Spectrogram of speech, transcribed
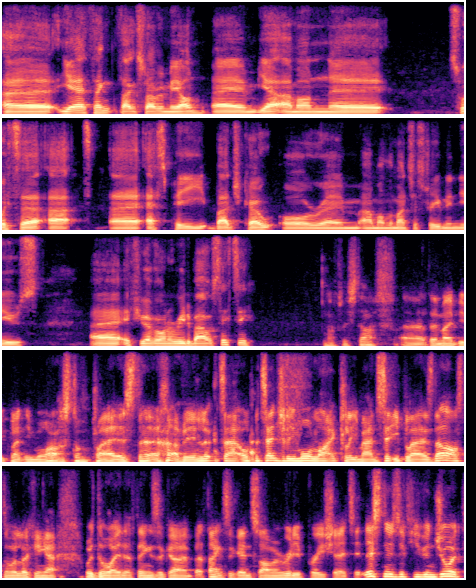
Uh, yeah, thank, thanks for having me on. Um, yeah, I'm on uh, Twitter at uh, SP Bajkowski or um, I'm on the Manchester Evening News. Uh, if you ever want to read about City, Lovely stuff. Uh, there may be plenty more Arsenal players that are being looked at, or potentially more likely Man City players that Arsenal are looking at with the way that things are going. But thanks again, Simon. Really appreciate it. Listeners, if you've enjoyed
